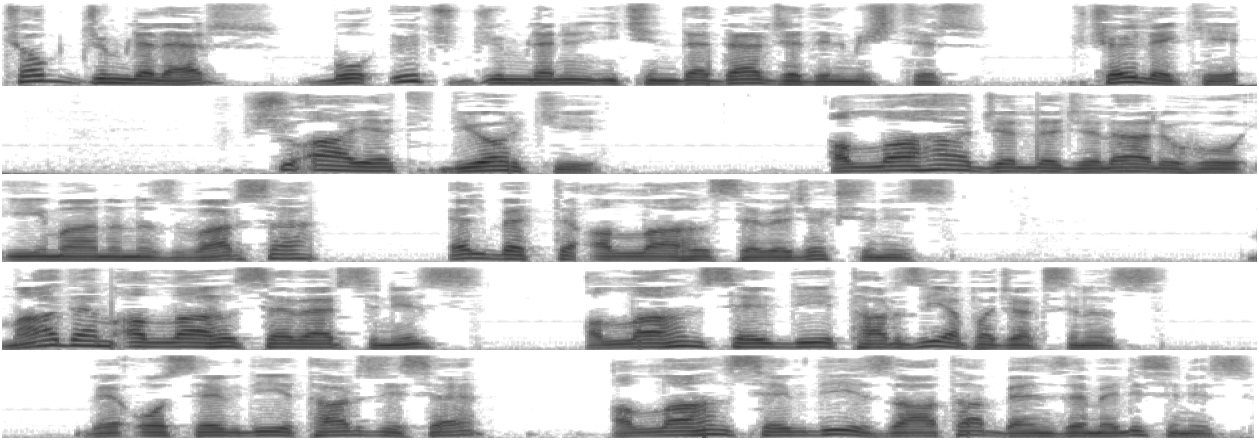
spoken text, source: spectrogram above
çok cümleler bu üç cümlenin içinde derc edilmiştir. Şöyle ki şu ayet diyor ki Allah'a Celle Celaluhu imanınız varsa elbette Allah'ı seveceksiniz. Madem Allah'ı seversiniz, Allah'ın sevdiği tarzı yapacaksınız ve o sevdiği tarz ise Allah'ın sevdiği zata benzemelisiniz.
